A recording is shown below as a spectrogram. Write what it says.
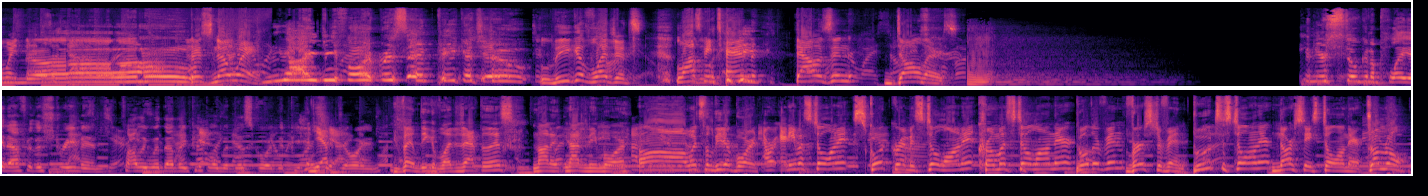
wait, no! There's no way. 94% Pikachu! League of Legends lost me ten thousand dollars. And you're still gonna play it after the stream ends, probably with other people in the Discord that people one. should Yep. join. You play League of Legends after this? Not not anymore. Oh, what's the leaderboard? Are any of us still on it? Scorkgrim is still on it. Chroma's still on there. Buildervin, Verstervin, Boots is still on there. Narse's still on there. Drum roll.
